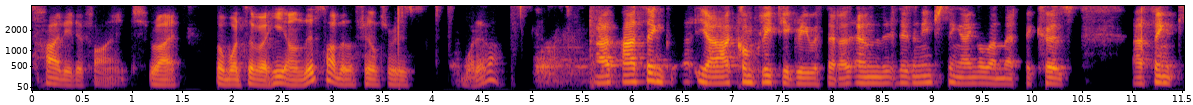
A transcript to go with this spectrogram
tightly defined, right? But what's over here on this side of the filter is whatever. I, I think, yeah, I completely agree with that. And there's an interesting angle on that because I think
